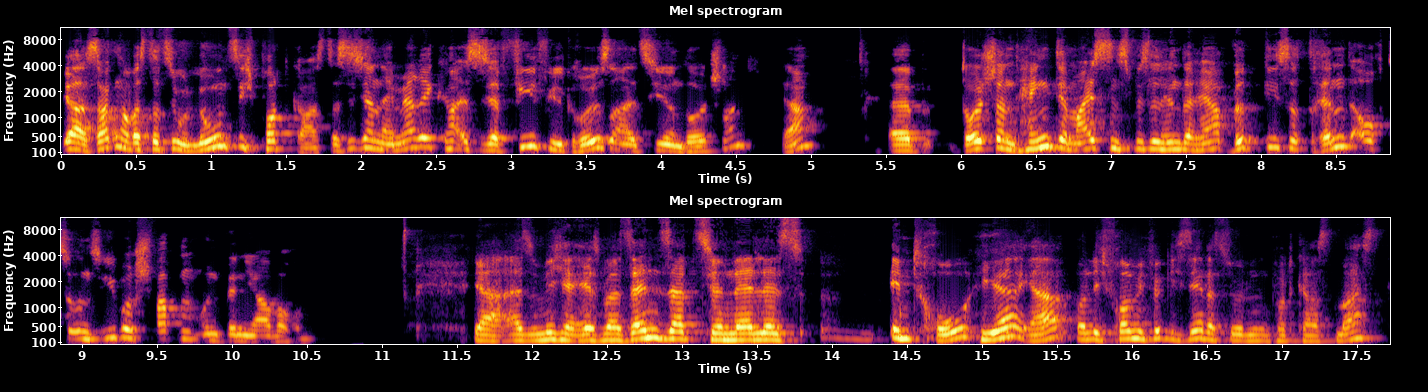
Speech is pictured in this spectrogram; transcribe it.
ja, sag mal was dazu. Lohnt sich Podcast? Das ist ja in Amerika, es ist ja viel, viel größer als hier in Deutschland. Ja? Äh, Deutschland hängt ja meistens ein bisschen hinterher. Wird dieser Trend auch zu uns überschwappen und wenn ja, warum? Ja, also Michael, erstmal sensationelles Intro hier, ja, und ich freue mich wirklich sehr, dass du den Podcast machst.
